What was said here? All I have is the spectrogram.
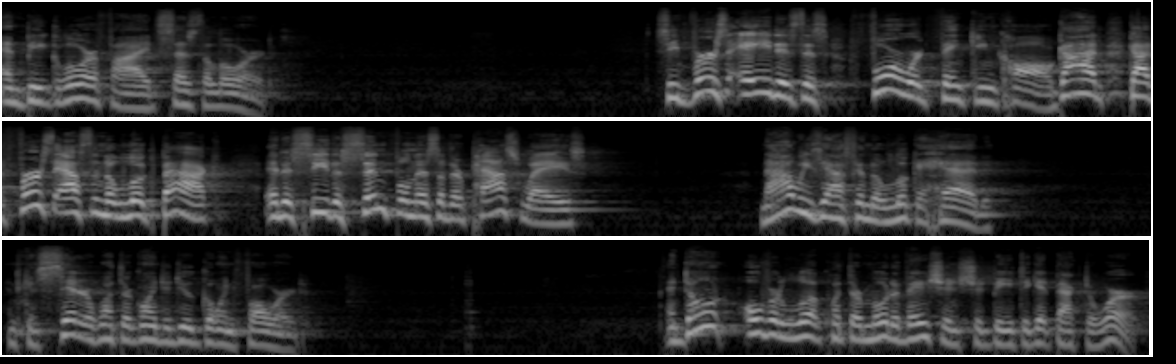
and be glorified, says the Lord. See, verse 8 is this forward thinking call. God, God first asked them to look back and to see the sinfulness of their past ways. Now he's asking them to look ahead and consider what they're going to do going forward. And don't overlook what their motivation should be to get back to work.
